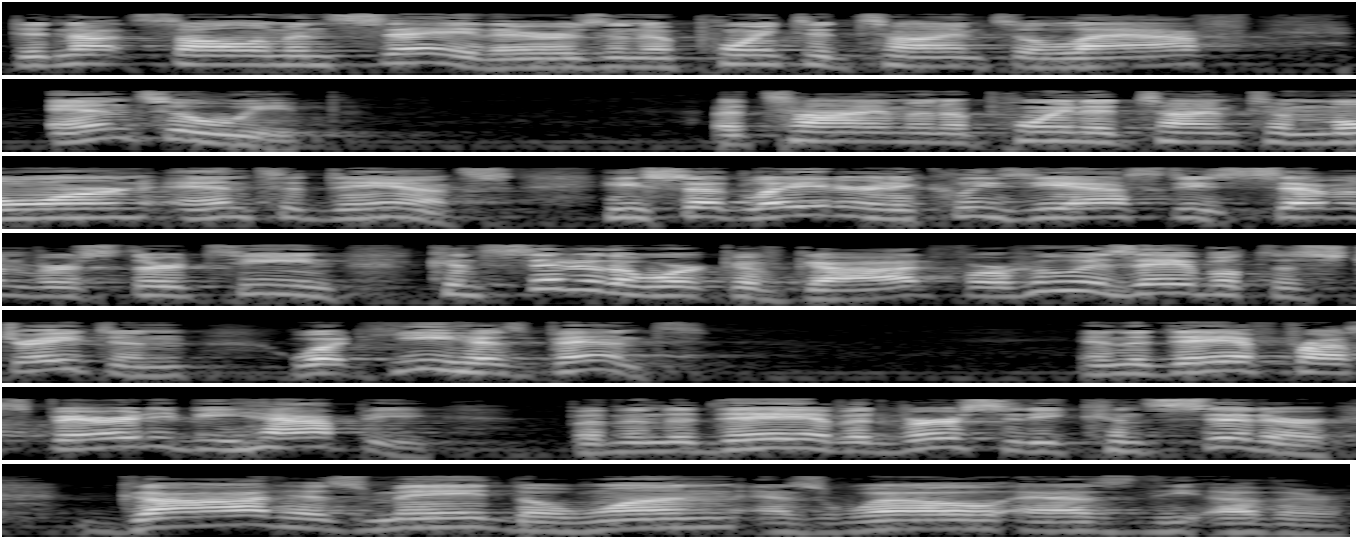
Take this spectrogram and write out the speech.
Did not Solomon say there is an appointed time to laugh and to weep? A time, an appointed time to mourn and to dance. He said later in Ecclesiastes 7, verse 13, Consider the work of God, for who is able to straighten what he has bent? In the day of prosperity, be happy. But in the day of adversity, consider God has made the one as well as the other.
